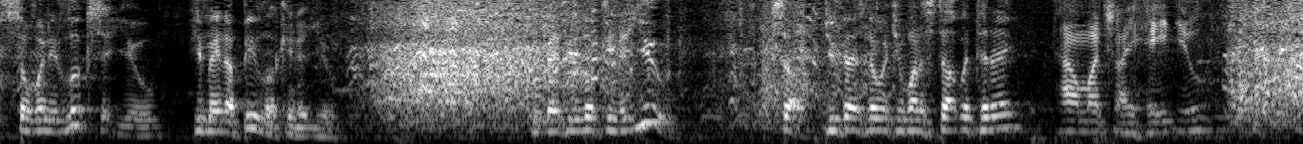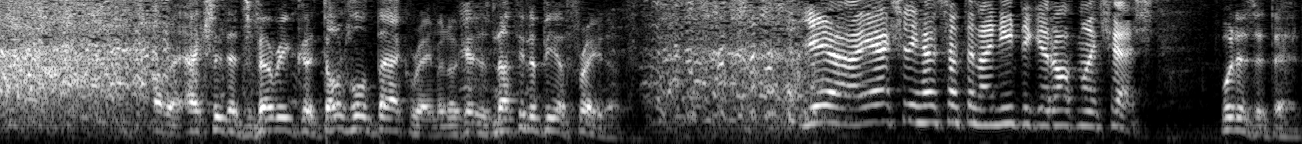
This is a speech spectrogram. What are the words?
So when he looks at you, he may not be looking at you. He may be looking at you. So, do you guys know what you want to start with today? How much I hate you. All right, actually, that's very good. Don't hold back, Raymond, okay? There's nothing to be afraid of. Yeah, I actually have something I need to get off my chest. What is it, Dad?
